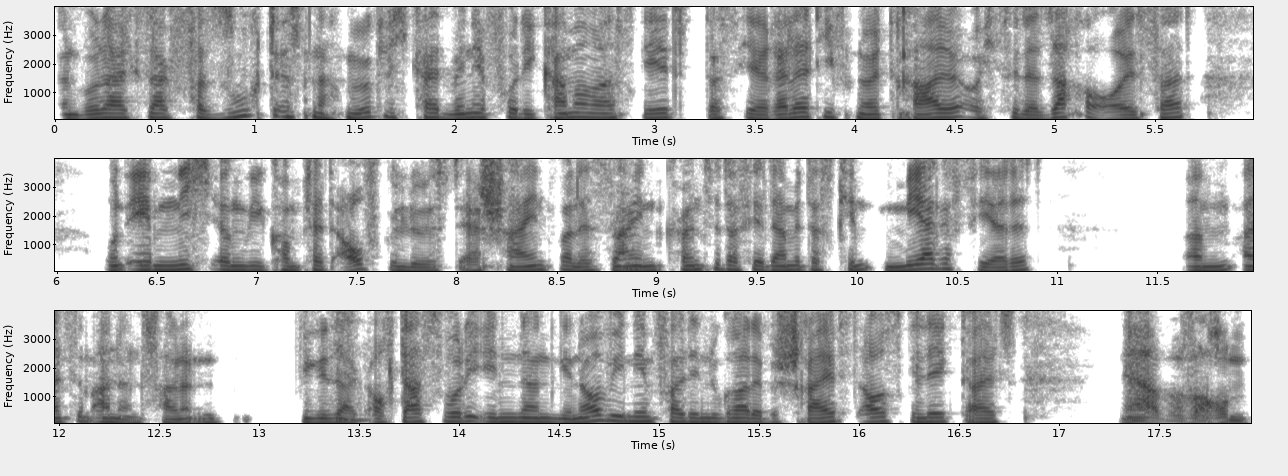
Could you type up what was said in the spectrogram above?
Dann wurde halt gesagt, versucht es nach Möglichkeit, wenn ihr vor die Kameras geht, dass ihr relativ neutral euch zu der Sache äußert und eben nicht irgendwie komplett aufgelöst erscheint, weil es sein könnte, dass ihr damit das Kind mehr gefährdet ähm, als im anderen Fall. Und wie gesagt, Ja. auch das wurde ihnen dann genau wie in dem Fall, den du gerade beschreibst, ausgelegt als, ja, aber warum,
